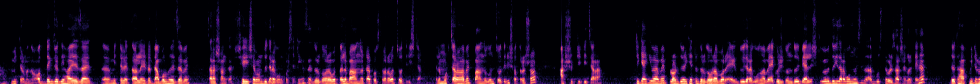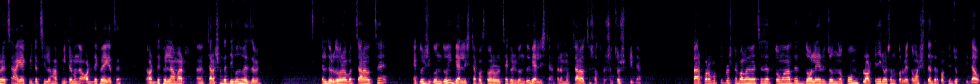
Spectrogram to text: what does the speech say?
হাফ মিটার মানে অর্ধেক যদি হয়ে যায় মিটারে তাহলে এটা ডাবল হয়ে যাবে চারার সংখ্যা। সেই হিসাবে আমি দুই দ্বারা গুণ করছি, ঠিক আছে? দৈর্ঘ্য বরাবর তাহলে বাউন্নটা আর প্রস্থ বরাবর চৌত্রিশটা। তাহলে মোট চারা হবে বাউন্ন গুণ চৌত্রিশ, সতেরোশো আটষট্টিটি চারা। ঠিক একইভাবে প্লট দুইয়ের ক্ষেত্রে দৈর্ঘ্য বরাবর দুই দ্বারা গুণ হবে একুশ গুণ দুই, বিয়াল্লিশ। কীভাবে দুই দ্বারা গুণ হয়েছে তা বুঝতে পেরেছ, আশা করি, তাই না? যেহেতু হাফ মিটার হয়েছে, আগে এক মিটার ছিল হাফ মিটার মানে অর্ধেক হয়ে গেছে। অর্ধেক হইলে আমার চারার সংখ্যা দ্বিগুণ হয়ে যাবে। তাহলে দুর্গা বরাবর চারা হচ্ছে একুশ গুণ দুই, বিয়াল্লিশটা প্রস্থ বরাবর হচ্ছে একুশ গুণ দুই, বিয়াল্লিশটা। তাহলে মোট চারা হচ্ছে সতেরোশো চৌষট্টিটা। তার পরবর্তী প্রশ্নে বলা হয়েছে যে, তোমাদের দলের জন্য কোন প্লটটি নির্বাচন করবে? তোমার সিদ্ধান্তের পক্ষে যুক্তি দাও।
